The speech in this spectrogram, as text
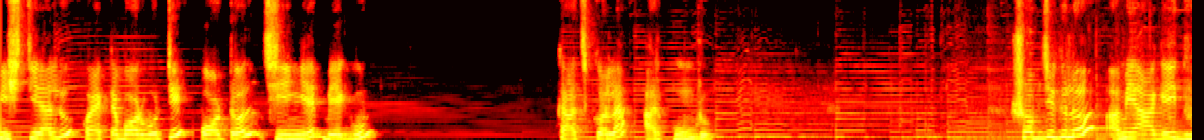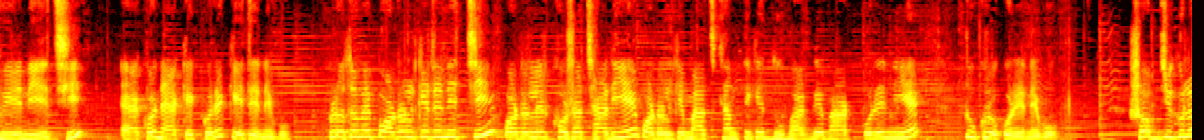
মিষ্টি আলু, কয়েকটা বরবটি, পটল, ঝিঙে, বেগুন, কাঁচকলা আর কুমড়ো। সবজিগুলো আমি আগেই ধুয়ে নিয়েছি। এখন এক এক করে কেটে নেব। প্রথমে পটল কেটে নিচ্ছি। পটলের খোসা ছাড়িয়ে পটলকে মাঝখান থেকে দুভাগে ভাগ করে নিয়ে টুকরো করে নেব। সবজিগুলো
